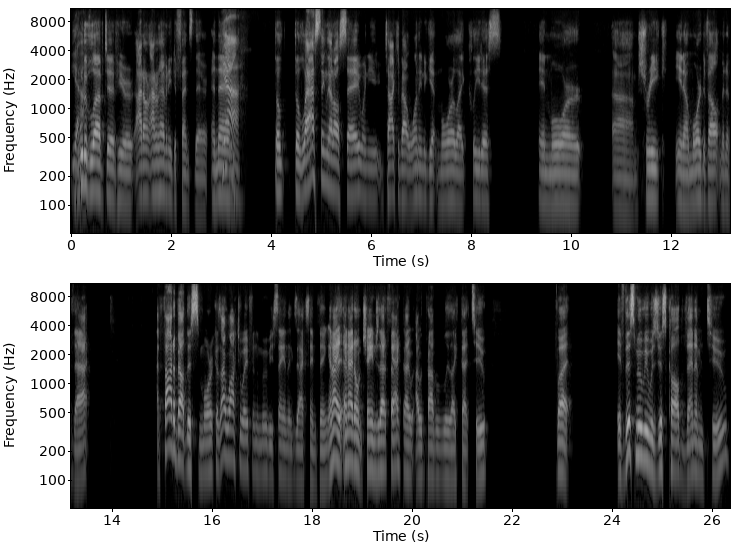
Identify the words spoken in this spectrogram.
Yeah. would have loved to have hear. I don't I don't have any defense there. And then yeah. The the last thing that I'll say when you talked about wanting to get more like Cletus and more um, Shriek, you know, more development of that. I thought about this more because I walked away from the movie saying the exact same thing, and I and I don't change that fact. I, I would probably like that too. But if this movie was just called Venom Two,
